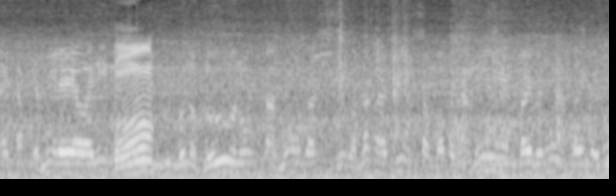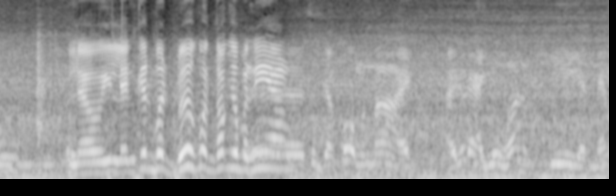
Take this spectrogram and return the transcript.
ไอ้ตักอย่างนี้แล้วไอ้นี่โอ้ขึ้นบนหลับลือนู้นตามโน้นก็มีความรักอะไรที่ต้องบอกไปทางนี้ไปไปนู้นไปไปนู้นแล้วอีเล่นขึ้นเบิดเบื้อคนตกอยู่ปานนี้ยังเออซึ่งจะโค้งมันมาไอ้ไอ้เรื่องไอ้ยูหัวน้ำจีเอ็ดแมว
